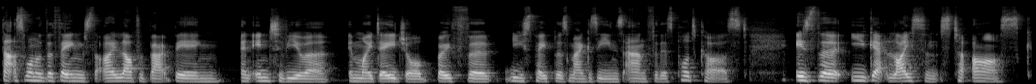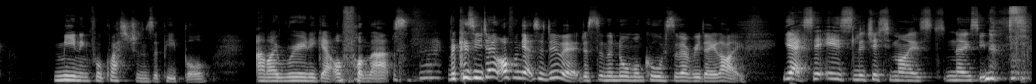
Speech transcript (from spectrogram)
that's one of the things that I love about being an interviewer in my day job, both for newspapers, magazines, and for this podcast, is that you get license to ask meaningful questions of people. And I really get off on that because you don't often get to do it just in the normal course of everyday life. Yes, it is legitimised nosiness.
